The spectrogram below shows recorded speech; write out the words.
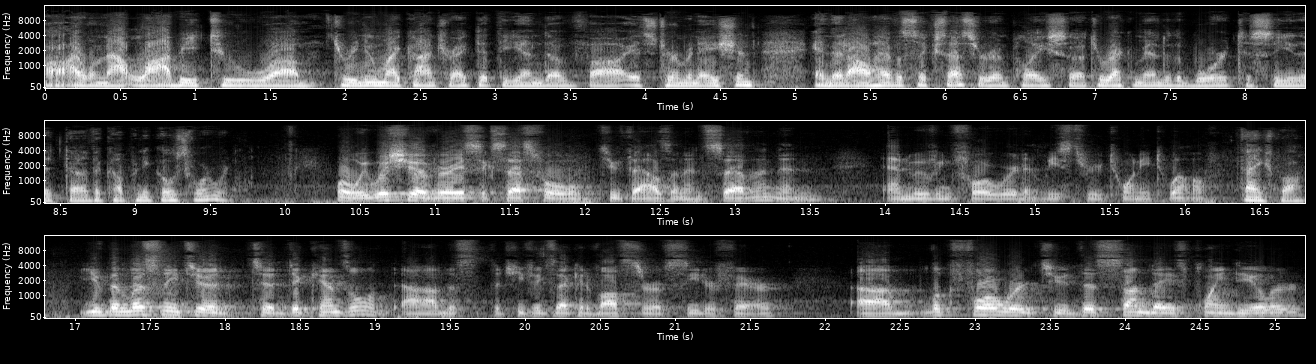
Uh, I will not lobby to um, to renew my contract at the end of uh, its termination, and that I'll have a successor in place to recommend to the board to see that the company goes forward. Well, we wish you a very successful 2007 and, and moving forward at least through 2012. Thanks, Paul. You've been listening to, to Dick Kinzel, uh, the, the Chief Executive Officer of Cedar Fair. Um, look forward to this Sunday's Plain Dealer,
